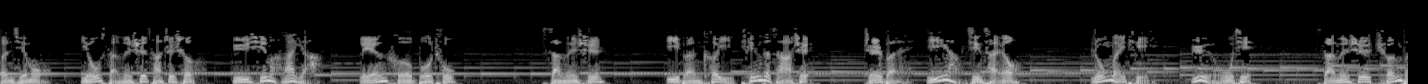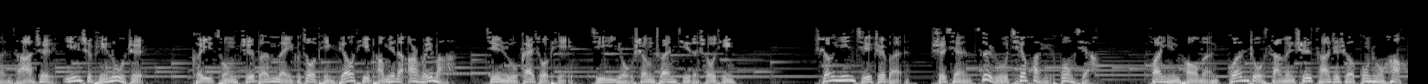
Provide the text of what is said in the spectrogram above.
本节目由散文诗杂志社与喜马拉雅联合播出。散文诗，一本可以听的杂志，纸本一样精彩哦。融媒体，阅无界。散文诗全本杂志音视频录制，可以从纸本每个作品标题旁边的二维码进入该作品及有声专辑的收听。声音及纸本实现自如切换与共享。欢迎朋友们关注散文诗杂志社公众号，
